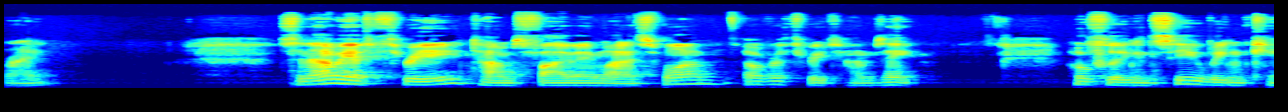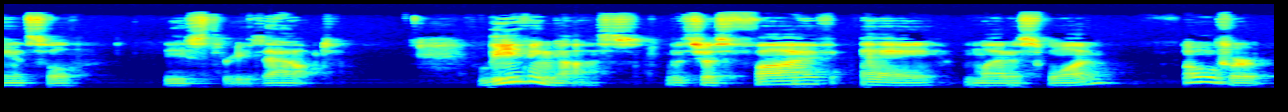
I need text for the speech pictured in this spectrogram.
right? So now we have 3 times 5a minus 1 over 3 times 8. Hopefully you can see we can cancel these 3's out, leaving us with just 5a minus 1 over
